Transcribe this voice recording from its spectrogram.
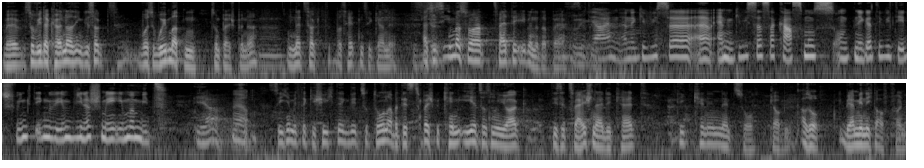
Weil so wie der Kölner irgendwie sagt, was wollen wir denn zum Beispiel, ne? Mhm. und nicht sagt, was hätten sie gerne. Also es ist immer so eine zweite Ebene dabei. Also ja, ein, eine gewisse, äh, ein gewisser Sarkasmus und Negativität schwingt irgendwie im Wiener Schmäh immer mit. Ja, ja. Sicher mit der Geschichte irgendwie zu tun, aber das zum Beispiel kenne ich jetzt aus New York, diese Zweischneidigkeit, die kenne ich nicht so, glaube ich. Also wäre mir nicht aufgefallen.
